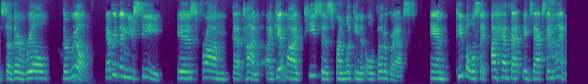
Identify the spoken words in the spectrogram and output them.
so they're real, they're mm-hmm. real. Everything you see is from that time. I get my pieces from looking at old photographs and people will say, I had that exact same lamp.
